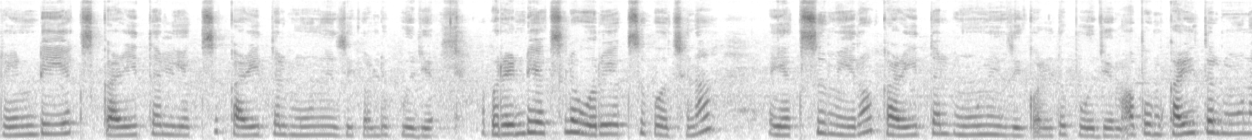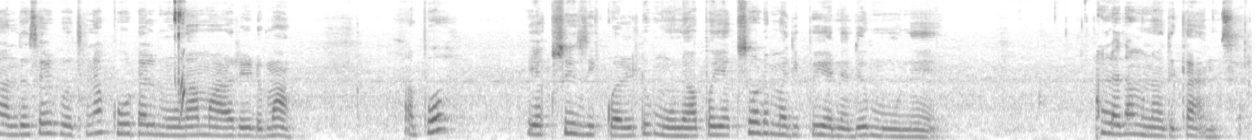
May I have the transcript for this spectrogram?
ரெண்டு எக்ஸ் கழித்தல் எக்ஸ் கழித்தல் மூணு இஸ் டு பூஜ்ஜியம். அப்போ ரெண்டு எக்ஸில் ஒரு எக்ஸு போச்சுன்னா எக்ஸு மீறும் கழித்தல் மூணு இஸ் டு பூஜ்ஜியம். அப்போ கழித்தல் மூணு அந்த சைடு போச்சுன்னா கூட்டல் மூணாக மாறிடுமா? அப்போது எக்ஸ் இஸ் ஈக்குவல் டு மூணு. அப்போ எக்ஸோட மதிப்பு என்னது? மூணு. அவ்வளோதான் மூணாவதுக்கு ஆன்சர்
